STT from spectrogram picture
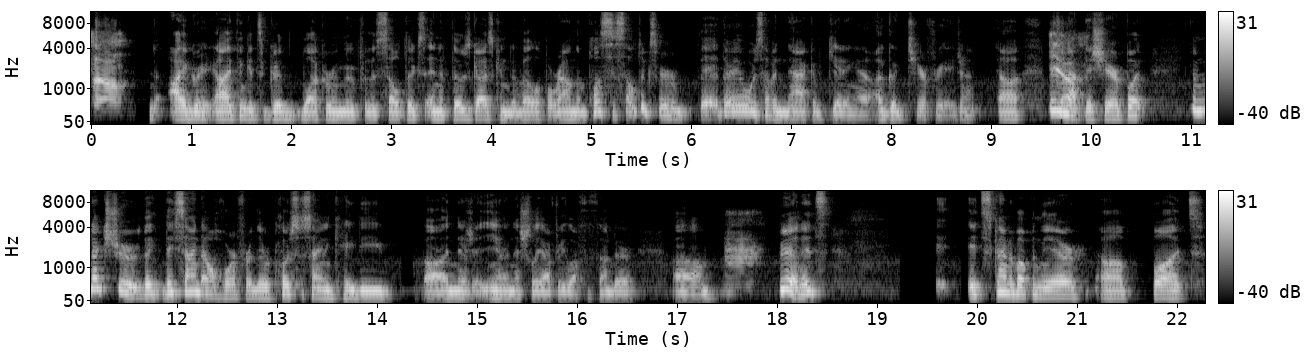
So, I agree. I think it's a good locker room move for the Celtics, and if those guys can develop around them, plus the Celtics are they, they always have a knack of getting a, a good tier free agent. Uh, maybe Yeah. not this year, but you know, next year they, they signed Al Horford. They were close to signing KD uh, initially, you know, initially after he left the Thunder. Um, but yeah, and it's it- it's kind of up in the air, uh, but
